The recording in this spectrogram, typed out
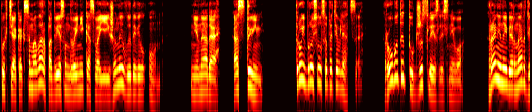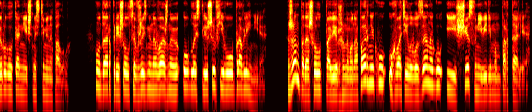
Пыхтя как самовар под весом двойника своей жены, выдавил он. «Не надо! Остынь!» Трой бросил сопротивляться. Роботы тут же слезли с него. Раненый Бернар дергал конечностями на полу. Удар пришелся в жизненно важную область, лишив его управления. Жан подошел к поверженному напарнику, ухватил его за ногу и исчез в невидимом портале.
